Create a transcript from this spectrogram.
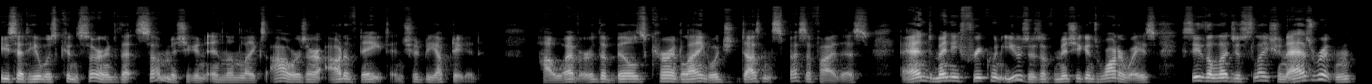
He said he was concerned that some Michigan inland lakes hours are out of date and should be updated. However, the bill's current language doesn't specify this, and many frequent users of Michigan's waterways see the legislation as written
